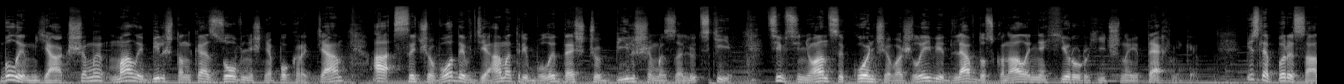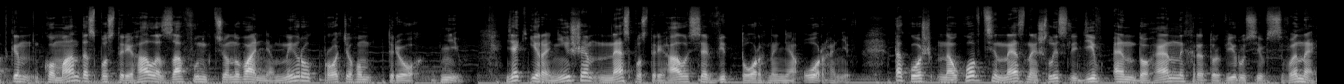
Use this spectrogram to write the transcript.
Були м'якшими, мали більш тонке зовнішнє покриття, а сечоводи в діаметрі були дещо більшими за людські. Ці всі нюанси конче важливі для вдосконалення хірургічної техніки. Після пересадки команда спостерігала за функціонуванням нирок протягом трьох днів. Як і раніше, не спостерігалося відторгнення органів. Також науковці не знайшли слідів ендогенних ретровірусів свиней.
